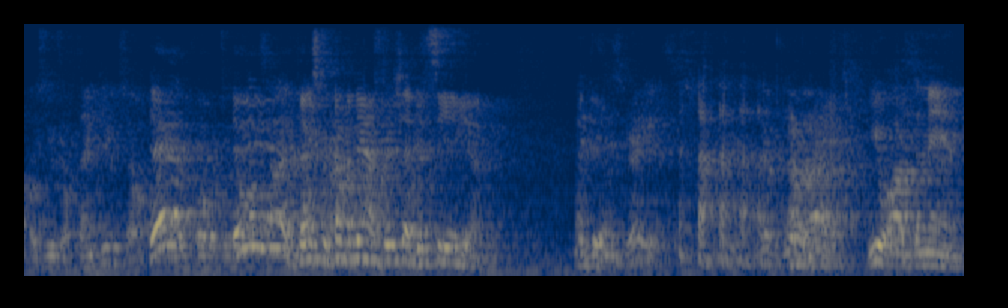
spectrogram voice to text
As usual, thank you. So Yeah. I look forward to Yeah, yeah, yeah. Thanks for coming down. Appreciate it. Good to see you. Man, this is great. All right. You are the man.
